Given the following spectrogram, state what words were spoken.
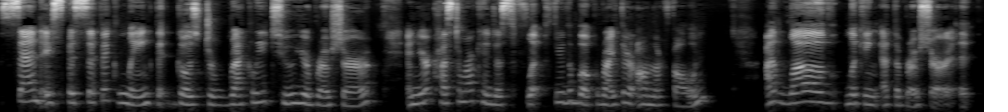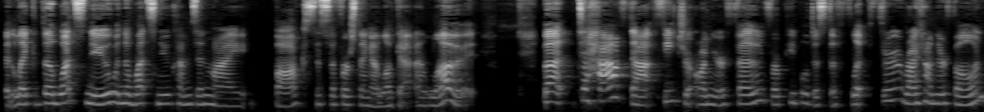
send a specific link that goes directly to your brochure and your customer can just flip through the book right there on their phone? I love looking at the brochure. It, like the what's new, when the what's new comes in my box, that's the first thing I look at. I love it. But to have that feature on your phone for people just to flip through right on their phone,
